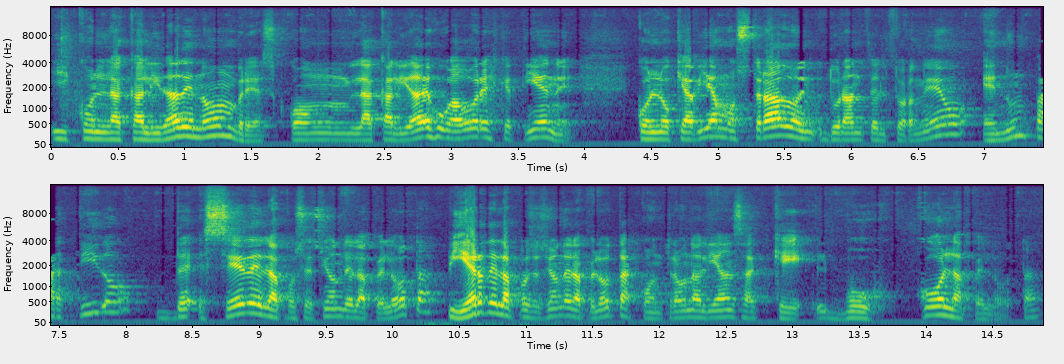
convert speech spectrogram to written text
y con la calidad de nombres, con la calidad de jugadores que tiene, con lo que había mostrado durante el torneo, en un partido cede la posesión de la pelota, pierde la posesión de la pelota contra una alianza que buscó la pelota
